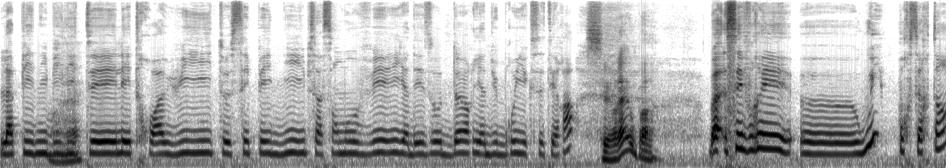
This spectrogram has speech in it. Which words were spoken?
la pénibilité, les 3-8, c'est pénible, ça sent mauvais, il y a des odeurs, il y a du bruit, etc. C'est vrai ou pas? Bah, c'est vrai, euh, oui, pour certains.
